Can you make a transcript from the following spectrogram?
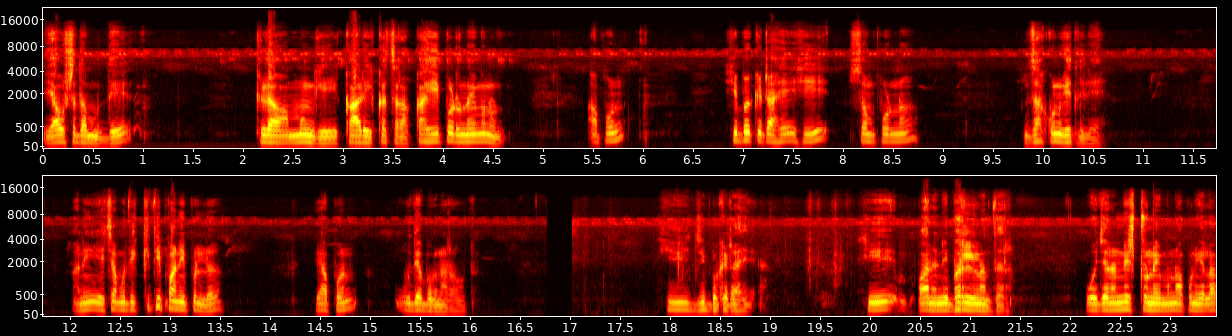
या औषधामध्ये किडा मुंगी काळी कचरा काही पडू नये म्हणून आपण ही बकेट आहे ही संपूर्ण झाकून घेतलेली आहे. आणि याच्यामध्ये किती पाणी पडलं हे आपण उद्या बघणार आहोत. ही जी बकेट आहे ही पाण्याने भरल्यानंतर वजन निष्ठू नये म्हणून आपण याला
